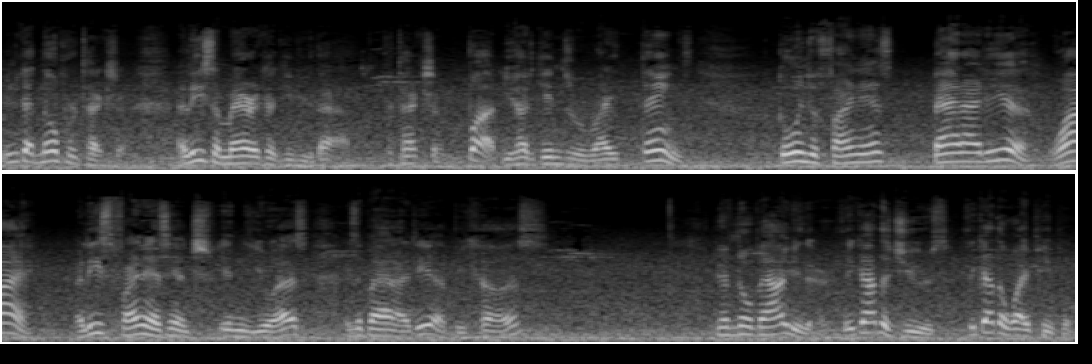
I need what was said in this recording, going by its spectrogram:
You got no protection. At least America give you that protection. But you have to get into the right things. Going to finance, bad idea. Why? At least financing in the U.S. is a bad idea because you have no value there. They got the Jews. They got the white people.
